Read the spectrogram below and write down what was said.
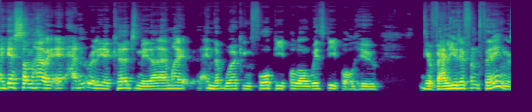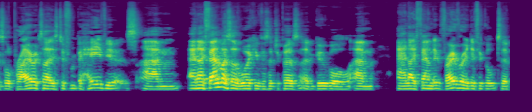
I guess somehow it, it hadn't really occurred to me that I might end up working for people or with people who you know, value different things or prioritize different behaviors. Um, and I found myself working for such a person at Google, um, and I found it very, very difficult to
